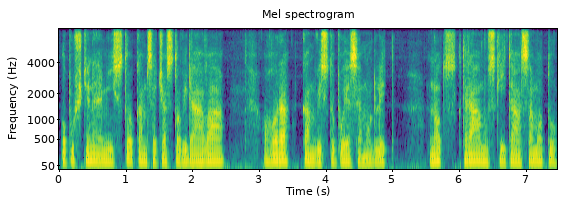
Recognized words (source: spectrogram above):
Opuštěné místo, kam se často vydává, hora, kam vystupuje se modlit, noc, která mu skýtá samotu,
